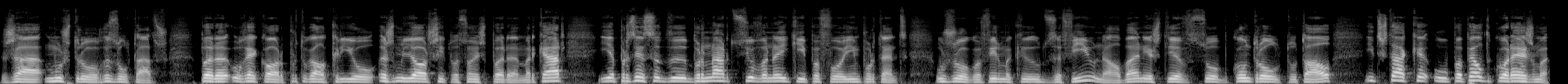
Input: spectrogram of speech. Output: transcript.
já mostrou resultados. Para o Record, Portugal criou as melhores situações para marcar e a presença de Bernardo Silva na equipa foi importante. O jogo afirma que o desafio na Albânia esteve sob controle total e destaca o papel de Quaresma,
